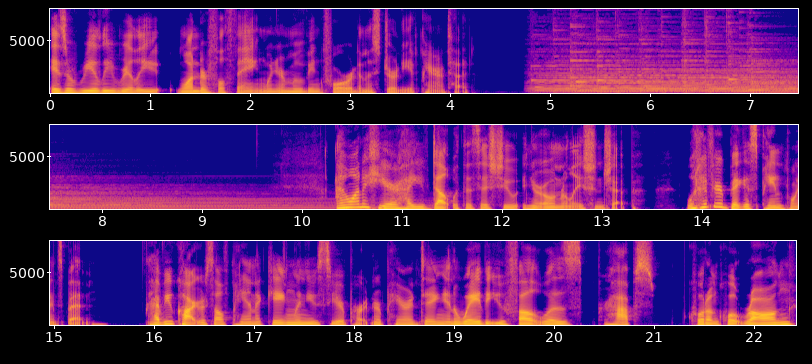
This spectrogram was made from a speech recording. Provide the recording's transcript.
is a really, really wonderful thing when you're moving forward in this journey of parenthood. I want to hear how you've dealt with this issue in your own relationship. What have your biggest pain points been? Have you caught yourself panicking when you see your partner parenting in a way that you felt was perhaps quote unquote wrong?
